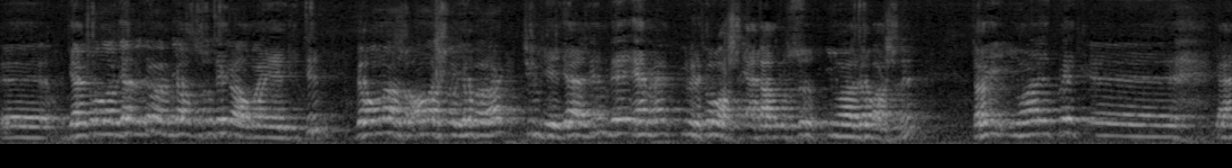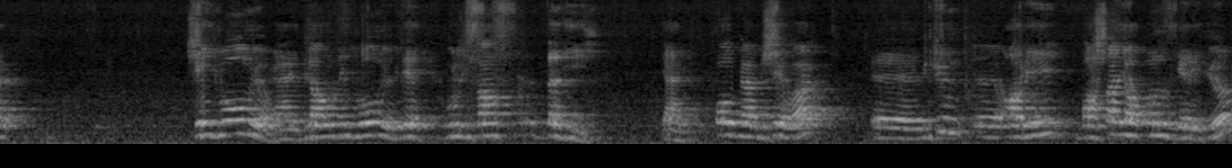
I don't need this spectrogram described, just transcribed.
Ee, gerçi onlar gelmedi ama bir hafta sonra tekrar Almanya'ya gittim. Ve ondan sonra anlaşma yaparak Türkiye'ye geldim ve hemen üretime başladım. Yani daha doğrusu imalata başladık. Tabii imal etmek ee, yani şey gibi olmuyor. Yani planladığı gibi olmuyor. Bir de bu lisans da değil. Yani olmayan bir şey var. Ee, bütün e, arayı baştan yapmanız gerekiyor.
